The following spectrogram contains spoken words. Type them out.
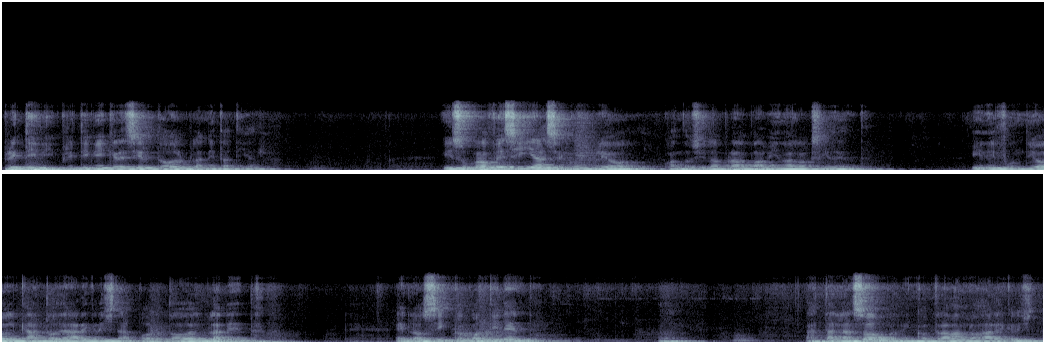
Prithvi, Prithvi quiere decir todo el planeta Tierra. Y su profecía se cumplió cuando Srila Prabhupada vino al occidente y difundió el canto de Hare Krishna por todo el planeta, en los cinco continentes. Hasta en la sopa encontraban los Hare Krishna.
